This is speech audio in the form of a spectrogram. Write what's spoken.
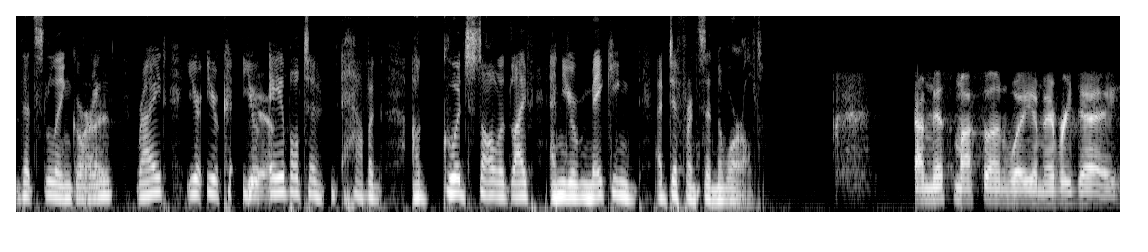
that's lingering, right? right? You're you're you're yeah. able to have a, a good solid life and you're making a difference in the world. I miss my son William every day,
